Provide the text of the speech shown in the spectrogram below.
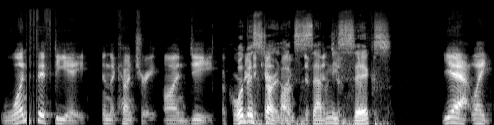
158 in the country on D. According what they start like 76. Yeah, like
